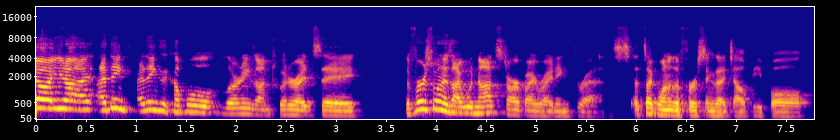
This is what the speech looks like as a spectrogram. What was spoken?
no, you know, I, I think I think a couple learnings on Twitter. I'd say the first one is I would not start by writing threads. That's like one of the first things I tell people.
